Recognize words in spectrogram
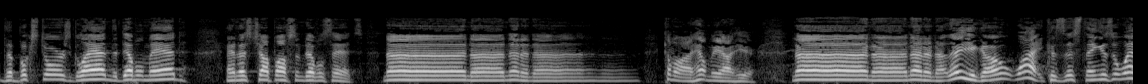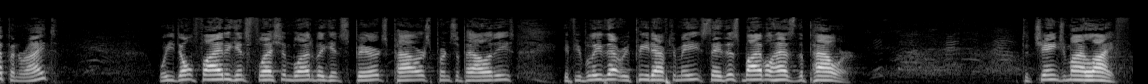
the bookstores glad and the devil mad, and let's chop off some devil's heads. Na, na, na, na, na. Come on, help me out here. Na, na, na, na, na. There you go. Why? Because this thing is a weapon, right? We don't fight against flesh and blood, but against spirits, powers, principalities. If you believe that, repeat after me. Say, This Bible has the power to change my life,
